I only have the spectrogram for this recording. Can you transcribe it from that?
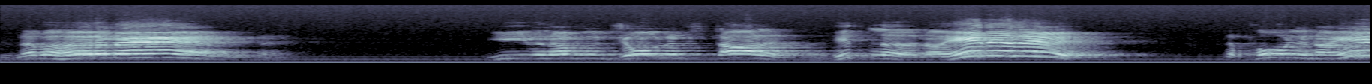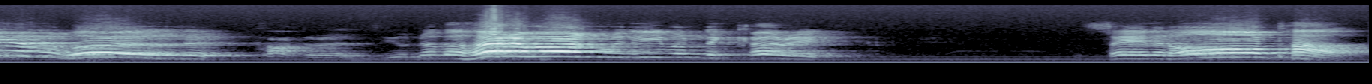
You've never heard a man, even Uncle Joseph Stalin, Hitler, nor any of the Napoleon, or any of the world conquerors. You've never heard of one with even the courage to say that all power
